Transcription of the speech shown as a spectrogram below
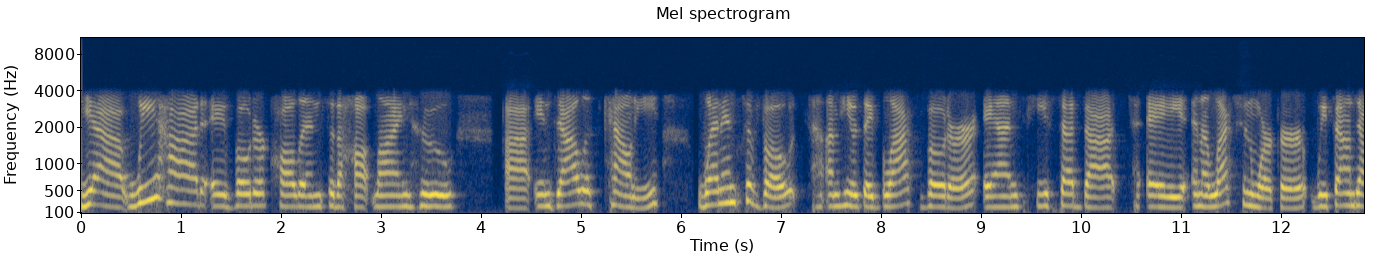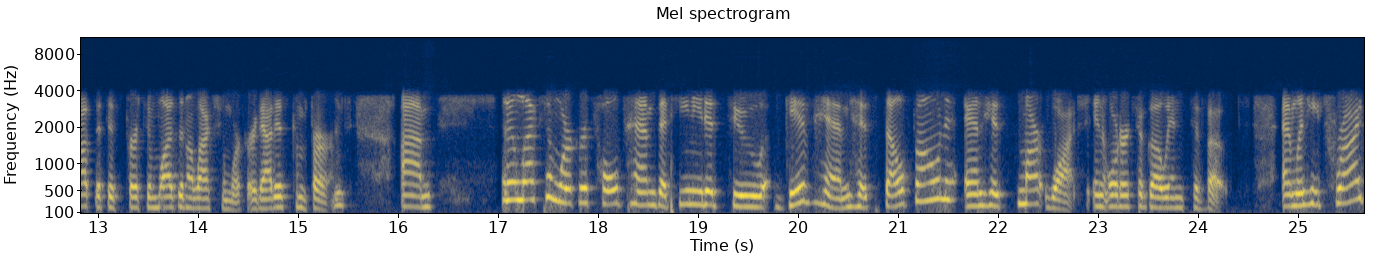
Yeah, we had a voter call in to the hotline who uh, in Dallas County went in to vote. Um, he was a black voter, and he said that a an election worker. We found out that this person was an election worker. That is confirmed. Um, an election worker told him that he needed to give him his cell phone and his smartwatch in order to go in to vote. And when he tried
